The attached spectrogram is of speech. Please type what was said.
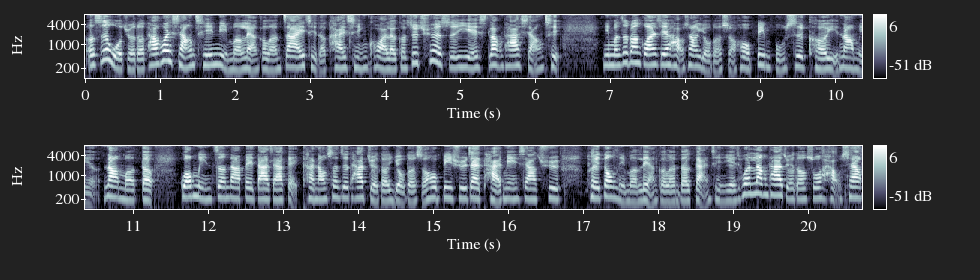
而是我觉得他会想起你们两个人在一起的开心快乐，可是确实也让他想起。你们这段关系好像有的时候并不是可以那么那么的光明正大被大家给看到，甚至他觉得有的时候必须在台面下去推动你们两个人的感情，也会让他觉得说好像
